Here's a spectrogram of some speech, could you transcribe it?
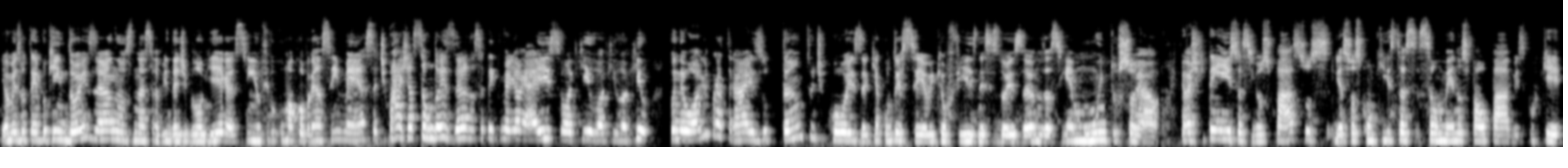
E ao mesmo tempo que em dois anos nessa vida de blogueira, assim, eu fico com uma cobrança imensa, tipo, ah, já são dois anos, você tem que melhorar isso, aquilo, aquilo, aquilo. Quando eu olho para trás, o tanto de coisa que aconteceu e que eu fiz nesses dois anos, assim, é muito surreal. Eu acho que tem isso, assim, os passos e as suas conquistas são menos palpáveis, porque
